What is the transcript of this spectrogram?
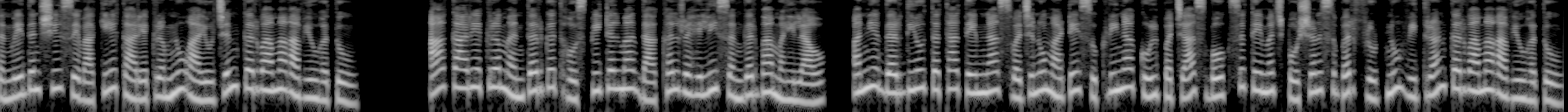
સંવેદનશીલ સેવાકીય કાર્યક્રમનું આયોજન કરવામાં આવ્યું હતું. આ કાર્યક્રમ અંતર્ગત હોસ્પિટલમાં દાખલ રહેલી સંગર્ભા મહિલાઓ, અન્ય દર્દીઓ તથા તેમના સ્વજનો માટે સુખડીના કુલ પચાસ બોક્સ તેમજ પોષણસભર ફ્રૂટનું વિતરણ કરવામાં આવ્યું હતું.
